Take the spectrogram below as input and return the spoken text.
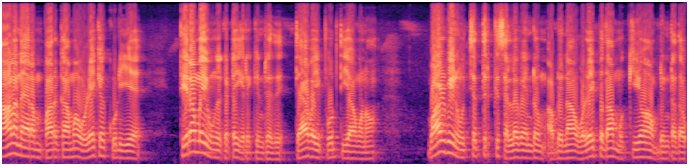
கால நேரம் பார்க்காம உழைக்கக்கூடிய திறமை உங்ககிட்ட இருக்கின்றது. தேவை பூர்த்தியாகணும். வாழ்வின் உச்சத்திற்கு செல்ல வேண்டும் அப்படின்னா உழைப்பு தான் முக்கியம் அப்படின்றத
